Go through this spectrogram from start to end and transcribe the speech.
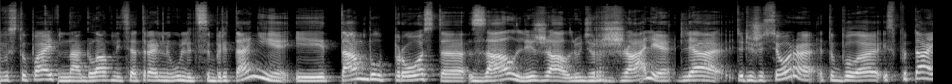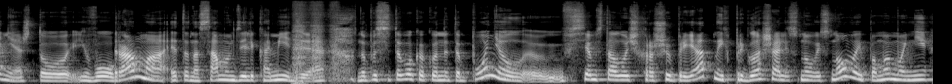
выступать на главной театральной улице Британии, и там был просто зал лежал, люди ржали. Для режиссера это было испытание, что его драма — это на самом деле комедия. Но после того, как он это понял, э, всем стало очень хорошо и приятно, их приглашали снова и снова, и, по-моему, они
